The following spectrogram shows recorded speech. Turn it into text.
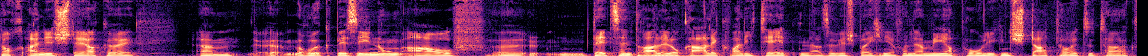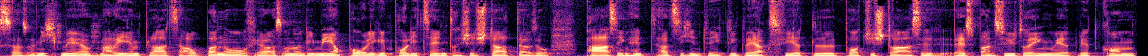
noch eine stärkere ähm, äh, Rückbesinnung auf äh, dezentrale lokale Qualitäten. Also wir sprechen ja von der mehrpoligen Stadt heutzutage, also nicht mehr Marienplatz, Hauptbahnhof, ja, sondern die mehrpolige polyzentrische Stadt. Also Pasing hat, hat sich entwickelt, Werksviertel, Potschi-Straße, S-Bahn Südring wird, wird kommen,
